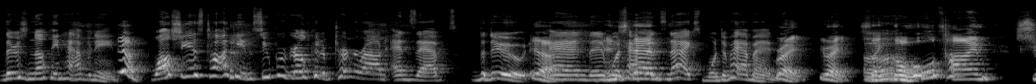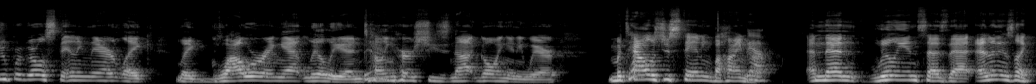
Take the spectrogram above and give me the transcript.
there's nothing happening. Yeah. While she is talking, Supergirl could have turned around and zapped the dude. Yeah. And then what happens next wouldn't have happened. Right, you're right. It's like the whole time Supergirl's standing there like like glowering at Lillian, telling her she's not going anywhere. Metal is just standing behind Yeah. her. And then Lillian says that, and then is like,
